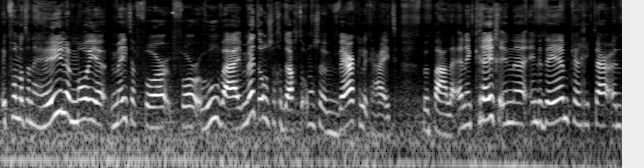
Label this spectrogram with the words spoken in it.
Ik vond dat een hele mooie metafoor voor hoe wij met onze gedachten onze werkelijkheid bepalen. En ik kreeg in, uh, in de DM kreeg ik daar een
